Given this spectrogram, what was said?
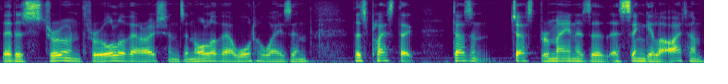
that is strewn through all of our oceans and all of our waterways. And this plastic doesn't just remain as a, a singular item.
